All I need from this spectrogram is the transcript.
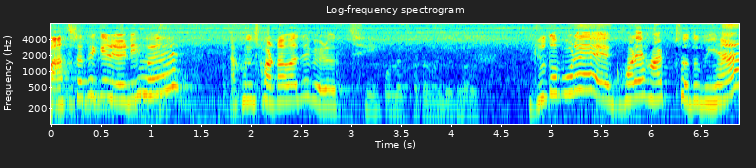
পাঁচটা থেকে রেডি হয়ে এখন ছটা বাজে বেরোচ্ছি। জুতো পরে ঘরে হাঁটছো তুমি হ্যাঁ?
